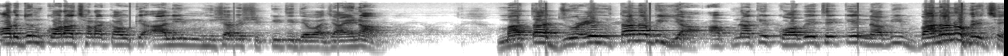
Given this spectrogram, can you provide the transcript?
অর্জন করা ছাড়া কাউকে আলিম হিসাবে স্বীকৃতি দেওয়া যায় না। মাতা জুয়েল তানাবিয়া আপনাকে কবে থেকে নাবি বানানো হয়েছে?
